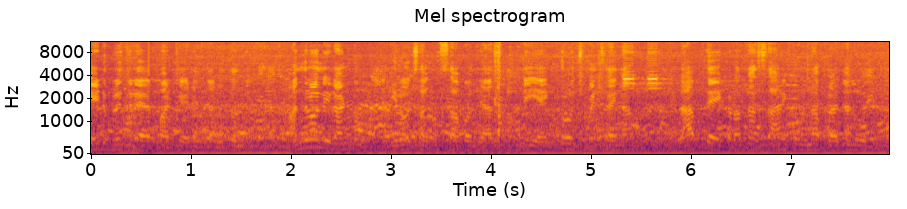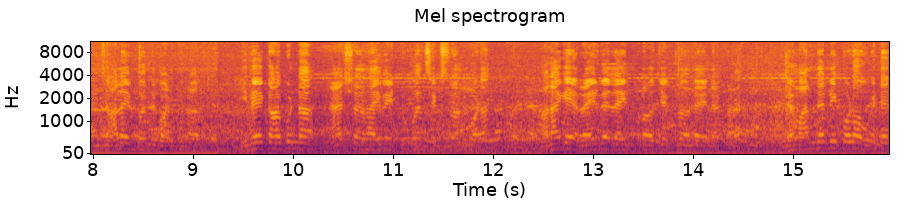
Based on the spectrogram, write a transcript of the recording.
ఏడు బ్రిడ్జ్లు ఏర్పాటు చేయడం జరుగుతుంది. అందులోని రెండు ఈరోజు శంకుస్థాపన చేస్తున్నాం. ఈ ఎంక్రోచ్మెంట్స్ అయినా లేకపోతే ఇక్కడ ఉన్న స్థానికంగా ఉన్న ప్రజలు చాలా ఇబ్బంది పడుతున్నారు. ఇవే కాకుండా నేషనల్ హైవే టూ వన్ సిక్స్లోని కూడా అలాగే రైల్వే లైన్ ప్రాజెక్టులోనైనా కూడా మేము అందరినీ కూడా ఒకటే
